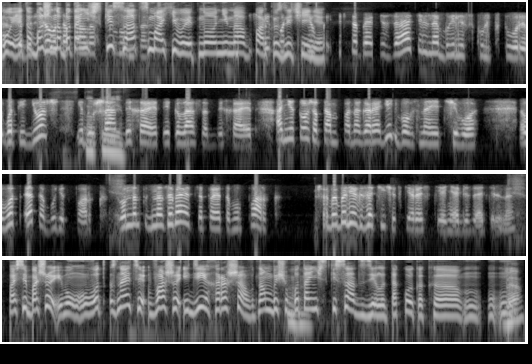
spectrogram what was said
Ой, это, это больше на ботанический сад смахивает, но не на парк развлечения чтобы обязательно были скульптуры. Вот идешь, и душа отдыхает, и глаз отдыхает. Не тоже там понагородить, бог знает чего. Вот это будет парк. Он называется поэтому парк. Чтобы были экзотические растения обязательно. Спасибо большое. Вот, знаете, ваша идея хороша. Вот нам бы еще угу. ботанический сад сделать такой, как э, ну, да?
